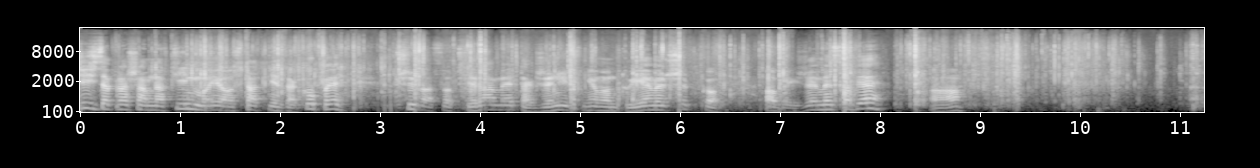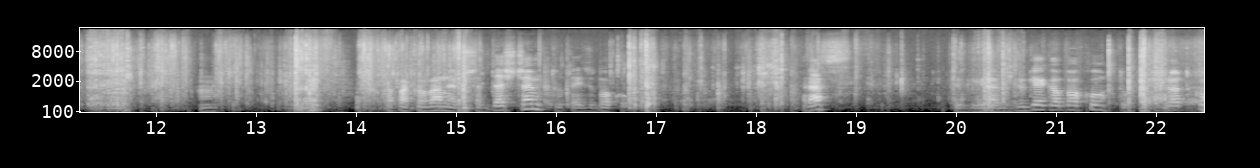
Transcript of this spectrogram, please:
Dziś zapraszam na film moje ostatnie zakupy. Przy Was otwieramy, także nic nie montujemy. Szybko obejrzymy sobie. O. Zapakowane przed deszczem. Tutaj z boku. Raz. Drugi raz z drugiego boku. Tu po środku.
